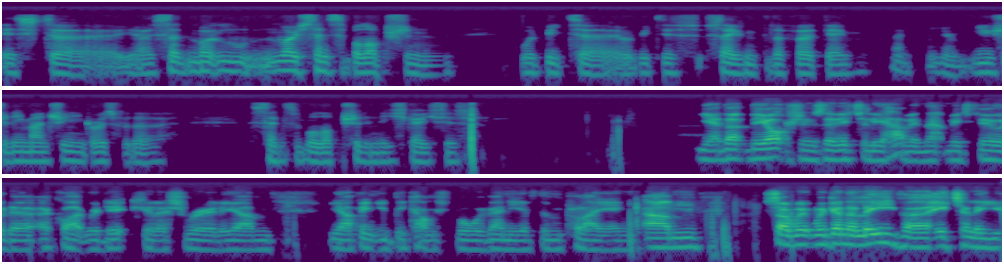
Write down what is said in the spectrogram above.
is to you know the most sensible option would be to would be to save him for the third game. And you know, usually Mancini goes for the sensible option in these cases yeah, the, the options that Italy have in that midfield are, are, quite ridiculous, really. Um, yeah, I think you'd be comfortable with any of them playing. Um, so we're, going to leave uh, Italy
